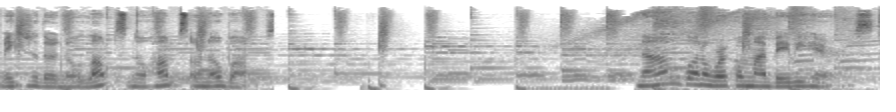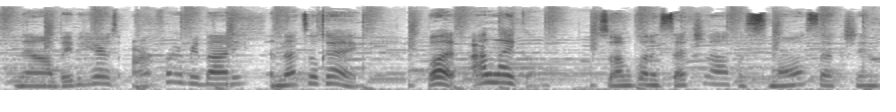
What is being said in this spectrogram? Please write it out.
making sure there are no lumps, no humps, or no bumps. Now I'm going to work on my baby hairs. Now baby hairs aren't for everybody and that's okay, but I like them. So I'm going to section off a small section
